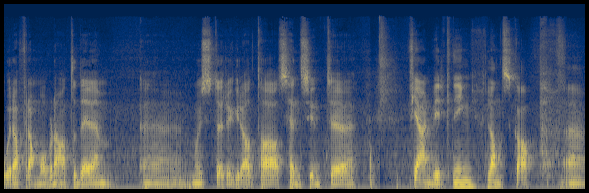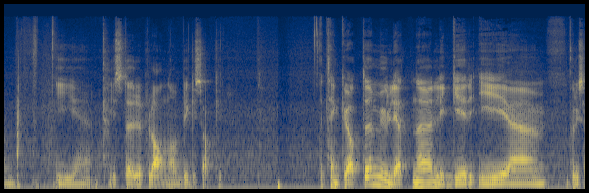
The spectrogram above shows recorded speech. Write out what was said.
åra framover da, at det eh, må i større grad tas hensyn til fjernvirkning, landskap, eh, i, større plan- og byggesaker. Jeg tenker jo at eh, mulighetene ligger i eh, f.eks.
